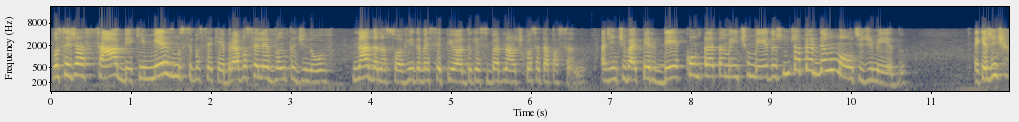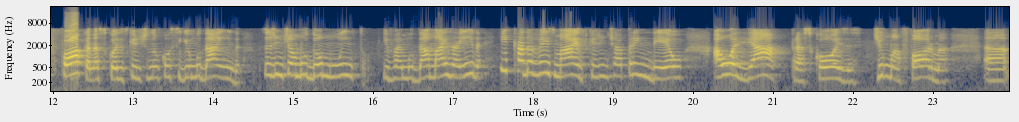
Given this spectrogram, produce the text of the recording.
Você já sabe que mesmo se você quebrar, você levanta de novo. Nada na sua vida vai ser pior do que esse burnout que você está passando. A gente vai perder completamente o medo. A gente já perdeu um monte de medo. É que a gente foca nas coisas que a gente não conseguiu mudar ainda. Mas a gente já mudou muito e vai mudar mais ainda e cada vez mais, porque a gente aprendeu a olhar para as coisas de uma forma uh,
